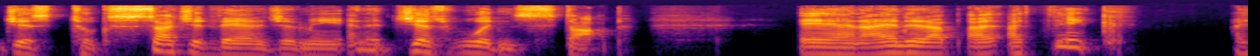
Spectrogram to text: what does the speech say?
just took such advantage of me and it just wouldn't stop. And I ended up I, I think I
